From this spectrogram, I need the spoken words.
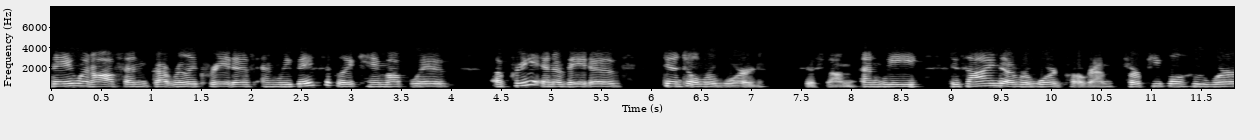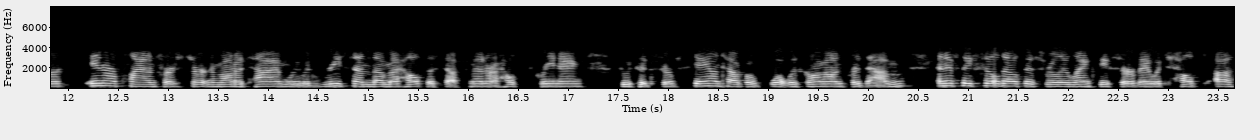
they went off and got really creative and we basically came up with a pretty innovative dental reward system. And we designed a reward program for people who were in our plan for a certain amount of time. We would resend them a health assessment or a health screening so we could sort of stay on top of what was going on for them. And if they filled out this really lengthy survey, which helped us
